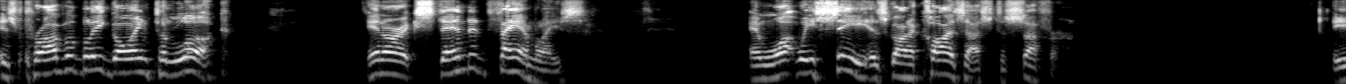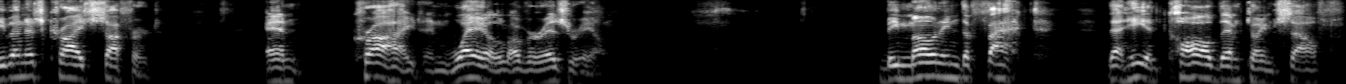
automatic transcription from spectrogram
is probably going to look in our extended families, and what we see is going to cause us to suffer. Even as Christ suffered and cried and wailed over Israel, bemoaning the fact that he had called them to himself.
